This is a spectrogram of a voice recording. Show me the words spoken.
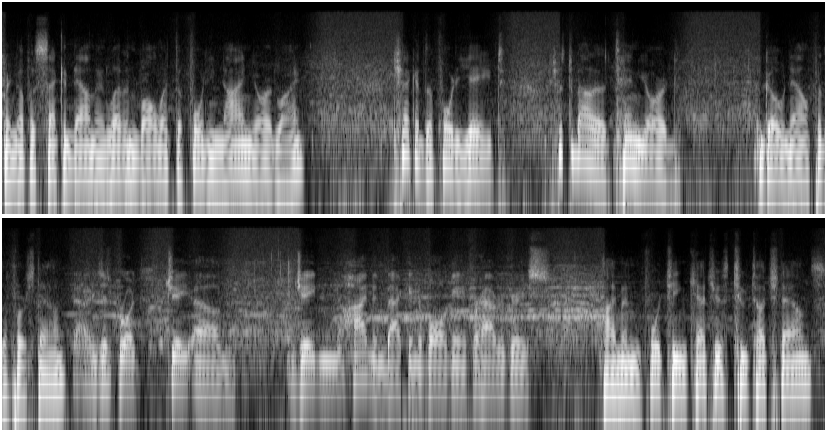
Bring up a second down 11 ball at the 49-yard line. Check at the 48. Just about a 10-yard go now for the first down. Yeah, he just brought Jay, um, Jaden Hyman back in the ball game for de Grace. Hyman, 14 catches, two touchdowns.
